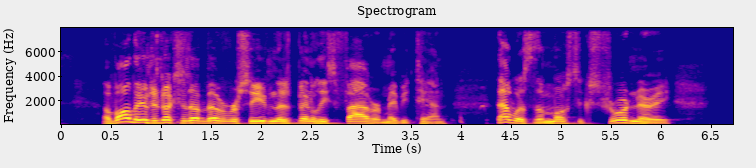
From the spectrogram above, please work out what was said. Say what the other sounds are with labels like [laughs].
of all the introductions I've ever received, and there's been at least five or maybe ten, that was the most extraordinary,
